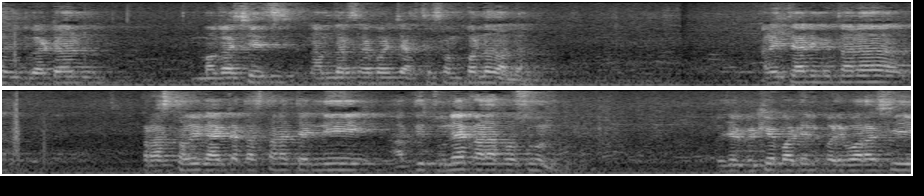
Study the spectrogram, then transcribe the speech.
उद्घाटन मगाशीच नामदार साहेबांच्या हस्ते संपन्न झालं. आणि त्या निमित्तानं प्रास्ताविक ऐकत असताना त्यांनी अगदी जुन्या काळापासून म्हणजे विखे पाटील परिवाराशी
